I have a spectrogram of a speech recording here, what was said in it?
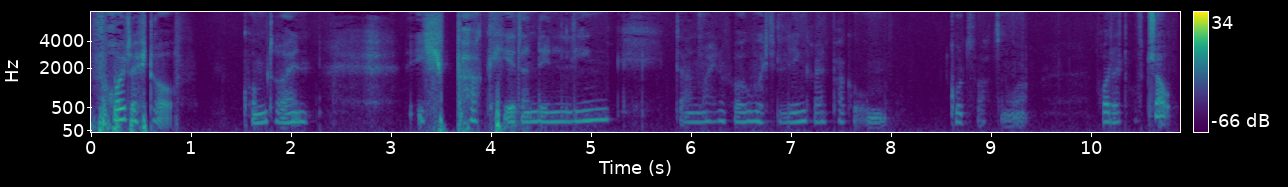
Freut euch drauf. Kommt rein. Ich packe hier dann den Link. Dann mache ich eine Folge, wo ich den Link reinpacke um kurz vor 18 Uhr. Freut euch drauf. Ciao.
